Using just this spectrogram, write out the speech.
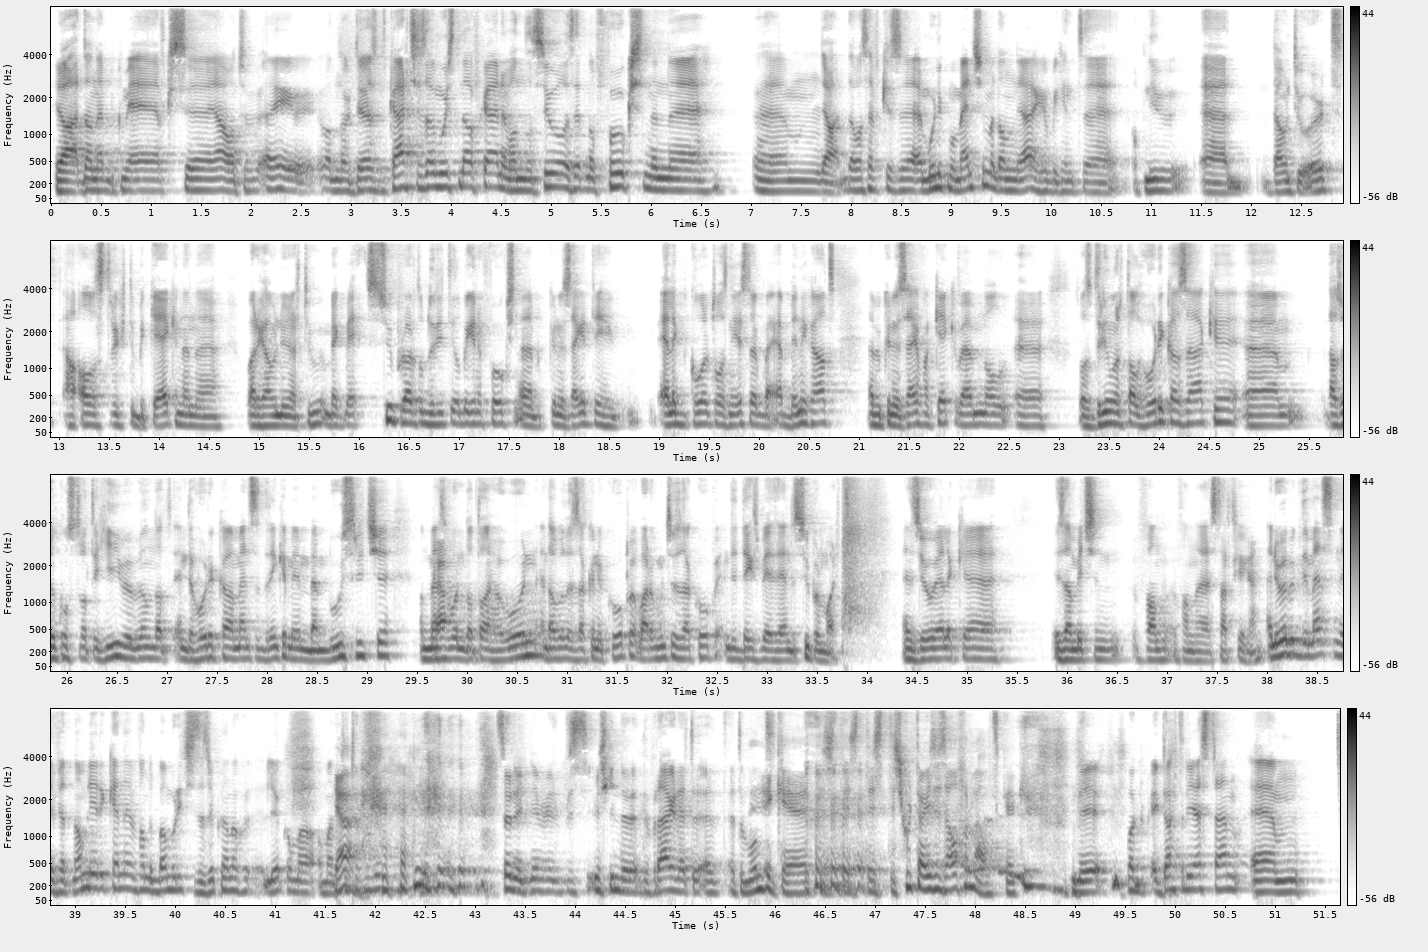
Ja, dan heb ik mij even... eh, ja, want we, eh, we hadden nog duizend kaartjes dat moesten afgaan. En ons zo, we zitten op focussen. En, eh, ehm, ja, dat was even eh, een moeilijk momentje. Maar dan, ja, je begint eh, opnieuw eh, down to earth alles terug te bekijken. En eh, waar gaan we nu naartoe? En ben ik mij super hard op de retail beginnen focussen. En heb ik kunnen zeggen tegen... Eigenlijk, Colruyt was de eerste dat ik bij heb binnengehaald. Heb ik kunnen zeggen van, kijk, we hebben al... eh zoals 300-tal horecazaken. Ehm, dat is ook onze strategie. We willen dat in de horeca mensen drinken met een bamboesrietje. Want mensen Ja. worden dat dan gewoon en dan willen ze dat kunnen kopen. Waarom moeten ze dat kopen? In de dichtstbijzijnde supermarkt. En zo eigenlijk eh, is dat een beetje van, van eh, start gegaan. En nu heb ik de mensen in Vietnam leren kennen van de bamboerietjes. Dat is ook wel nog leuk om, eh, om aan Ja. toe te voegen. Sorry, ik neem misschien de, de vragen uit de, uit, uit de mond. Ik, eh, het, is, het, is, het, is, het is goed dat je ze zelf vermeldt. Kijk. Nee, maar ik- ik dacht er juist aan. ehm,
